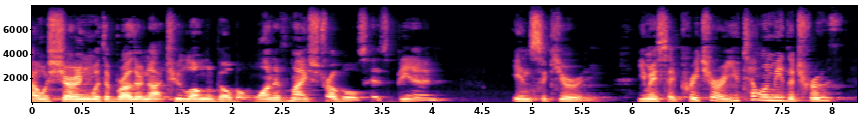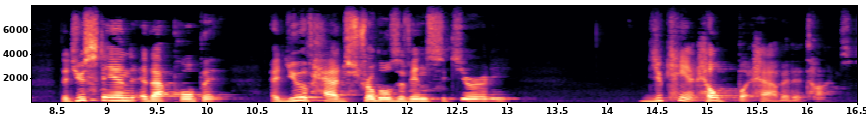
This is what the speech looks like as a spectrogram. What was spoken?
I was sharing with a brother not too long ago, but one of my struggles has been insecurity. You may say, Preacher, are you telling me the truth? That you stand at that pulpit and you have had struggles of insecurity? You can't help but have it at times.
